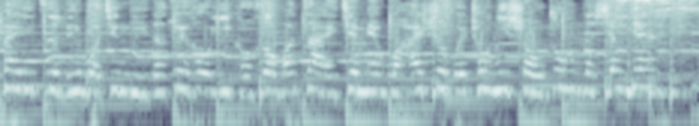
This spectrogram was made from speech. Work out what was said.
杯子里我敬你的最后一口，喝完再见面，我还是会抽你手中的香烟。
